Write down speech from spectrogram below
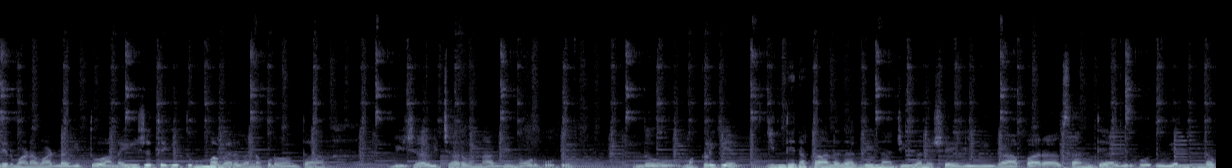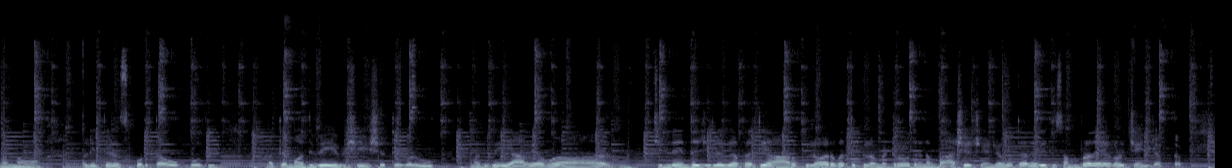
ನಿರ್ಮಾಣ ಮಾಡಲಾಗಿತ್ತು. ಆ ನೈಜತೆಗೆ ತುಂಬ ಮೆರಗನ್ನು ಕೊಡುವಂಥ ವಿಷ ವಿಚಾರವನ್ನು ಅಲ್ಲಿ ನೋಡ್ಬೋದು. ಒಂದು ಮಕ್ಕಳಿಗೆ ಇಂದಿನ ಕಾಲದಲ್ಲಿನ ಜೀವನ ಶೈಲಿ, ವ್ಯಾಪಾರ, ಸಂತೆ ಆಗಿರ್ಬೋದು, ಎಲ್ಲವನ್ನು ಅಲ್ಲಿ ತಿಳಿಸ್ಕೊಡ್ತಾ ಹೋಗ್ಬೋದು. ಮತ್ತು ಮದುವೆಯ ವಿಶೇಷತೆಗಳು, ಮದುವೆ ಯಾವ್ಯಾವ ಜಿಲ್ಲೆಯಿಂದ ಜಿಲ್ಲೆಗೆ ಪ್ರತಿ ಆರು ಕಿಲೋ, ಅರವತ್ತು ಕಿಲೋಮೀಟರ್ ಹೋದರೆ ನಮ್ಮ ಭಾಷೆ ಚೇಂಜ್ ಆಗುತ್ತೆ, ಅದೇ ರೀತಿ ಸಂಪ್ರದಾಯಗಳು ಚೇಂಜ್ ಆಗ್ತವೆ.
